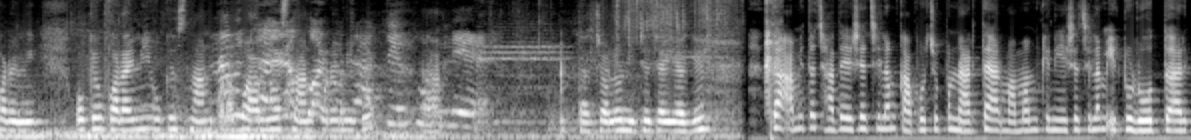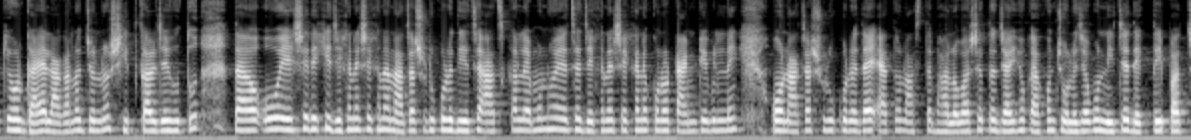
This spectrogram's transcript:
করেনি। ওকেও করায়নি ওকে স্নান করাবো আমিও স্নান করে নিব। তা চলো নিচে যাই আগে। তা আমি তো ছাদে এসেছিলাম, কাপড় চোপড় নাড়তে আর মামামকে নিয়ে এসেছিলাম একটু রোদ আর কি ওর গায়ে লাগানোর জন্য শীতকাল যেহেতু। তা ও এসে দেখি যেখানে সেখানে নাচা শুরু করে দিয়েছে। আজকাল এমন হয়েছে যেখানে সেখানে কোনো টাইম টেবিল নেই, ও নাচা শুরু করে দেয়, এত নাচতে ভালোবাসে। তো যাই হোক, এখন চলে যাব নিচে, দেখতেই পাচ্ছ।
